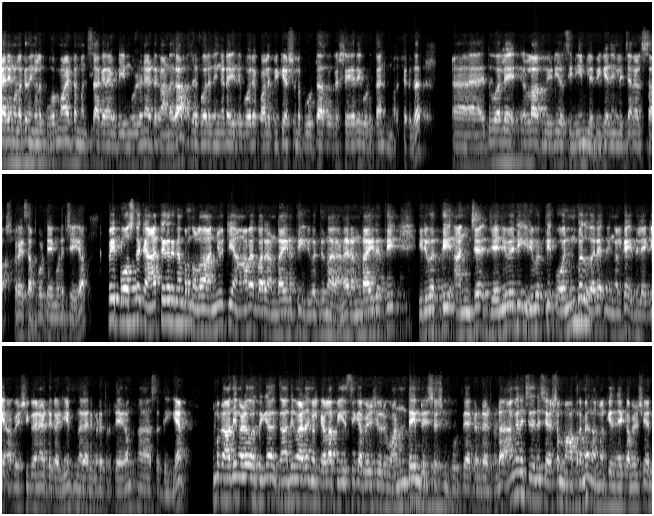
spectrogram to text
കാര്യങ്ങളൊക്കെ നിങ്ങൾ പൂർണമായിട്ട് മനസ്സിലാക്കാൻ വീഡിയോ മുഴുവനായിട്ട് കാണുക. അതേപോലെ നിങ്ങളുടെ ഇതുപോലെ ക്വാളിഫിക്കേഷനുള്ള കൂട്ടുകാർക്കൊക്കെ ഷെയർ ചെയ്ത് മറക്കരുത്. ഇതുപോലെയുള്ള വീഡിയോസ് ഇനിയും ലഭിക്കാൻ നിങ്ങൾ ചാനൽ സബ്സ്ക്രൈബ് സപ്പോർട്ട് ചെയ്യുകയും കൂടെ ചെയ്യുക. അപ്പൊ ഈ പോസ്റ്റിന്റെ കാറ്റഗറി നമ്പർ എന്നുള്ളത് അഞ്ഞൂറ്റി ആറ് ബ രണ്ടായിരത്തി ഇരുപത്തിനാലാണ് രണ്ടായിരത്തി ഇരുപത്തി അഞ്ച് ജനുവരി ഇരുപത്തി ഒൻപത് വരെ നിങ്ങൾക്ക് ഇതിലേക്ക് അപേക്ഷിക്കാനായിട്ട് കഴിയും എന്ന കാര്യം കൂടി പ്രത്യേകം ശ്രദ്ധിക്കാം നമുക്ക് ആദ്യമായി ഓർത്തിക്കുക ആദ്യമായിട്ട് നിങ്ങൾ കേരള പി എസ് സിക്ക് അപേക്ഷിച്ച് ഒരു വൺ ടൈം രജിസ്ട്രേഷൻ പൂർത്തിയാക്കേണ്ടതായിട്ടുണ്ട്. അങ്ങനെ ചെയ്തതിന് ശേഷം മാത്രമേ നമുക്ക് ഇതിലേക്ക് അപേക്ഷിക്കാൻ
